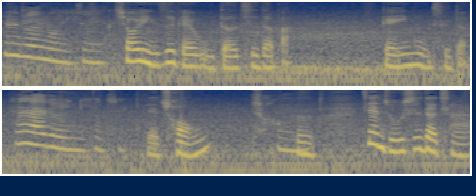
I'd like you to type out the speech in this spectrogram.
那这个蚯蚓是给伍德吃的吧？给鹦鹉吃的。那来给你看吃。给虫。虫。嗯，建筑师的茶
